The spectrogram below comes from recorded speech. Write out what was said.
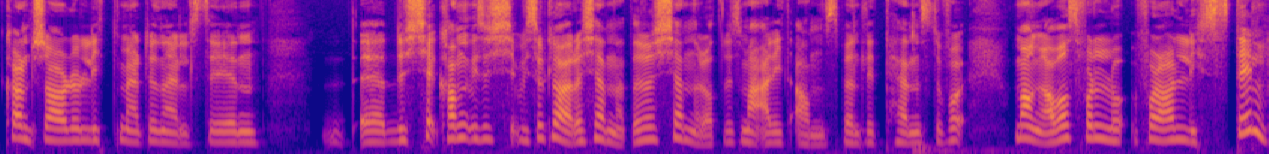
Kanskje har du litt mer tunnelsyn. Eh, Du kan, hvis, du, hvis du klarer å kjenne etter, så kjenner du at du liksom er litt anspent, litt tens. Du får, mange av oss får, får da lyst til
